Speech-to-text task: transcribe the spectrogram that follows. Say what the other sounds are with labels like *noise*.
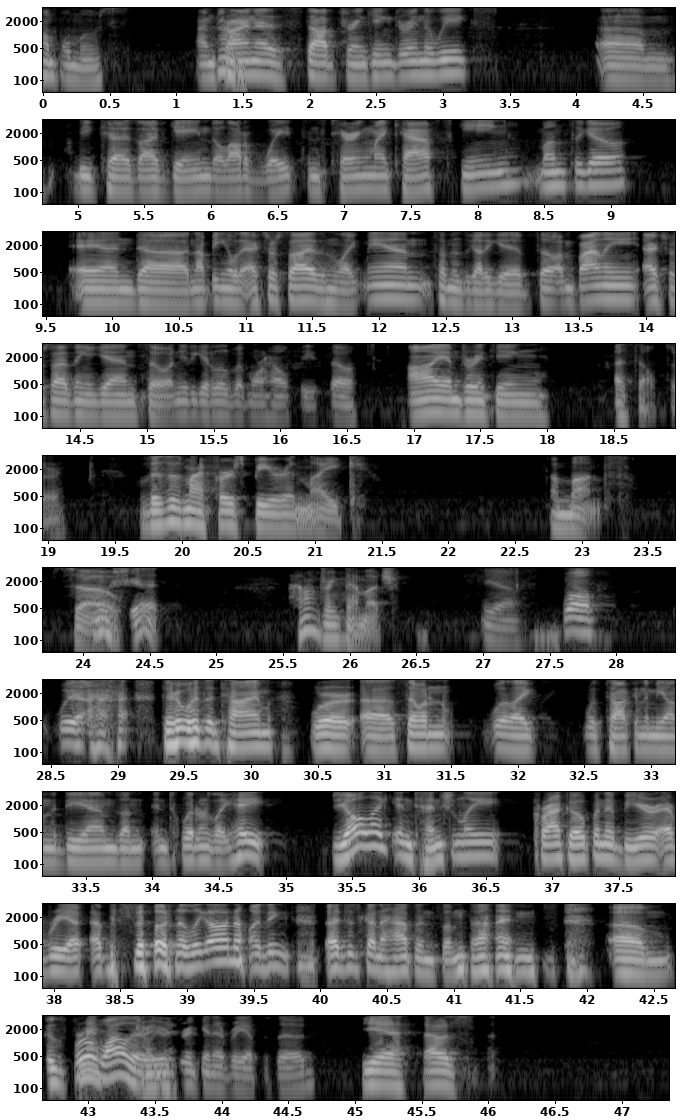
Pamplemousse. I'm trying to stop drinking during the weeks, um, because I've gained a lot of weight since tearing my calf skiing months ago, and uh, not being able to exercise. And like, man, something's got to give. So I'm finally exercising again. So I need to get a little bit more healthy. So I am drinking a seltzer. Well, this is my first beer in like a month, so Oh shit. I don't drink that much. Yeah. Well, *laughs* we, *laughs* there was a time where uh, someone was like was talking to me on the DMs on in Twitter and was like, "Hey, do y'all like intentionally crack open a beer every *laughs* episode?" And I was like, "Oh no, I think that just kind of happens sometimes." Um, because for a while there, we were drinking every episode. Yeah, that was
